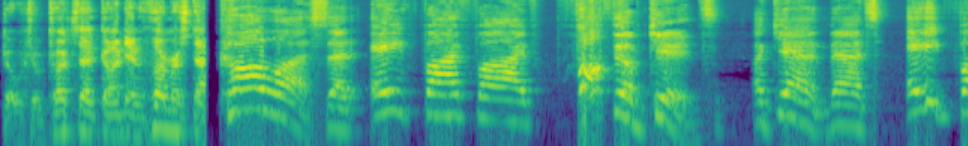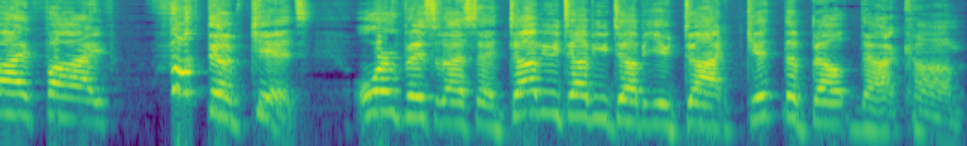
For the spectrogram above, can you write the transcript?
Don't you touch that goddamn thermostat! Call us at 855 Fuck Them Kids! Again, that's 855 Fuck Them Kids! Or visit us at www.getthebelt.com.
